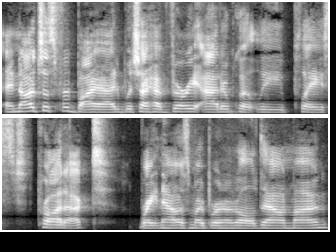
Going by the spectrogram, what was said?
and not just for BIAD, which I have very adequately placed product right now as my Burn It All Down mug.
